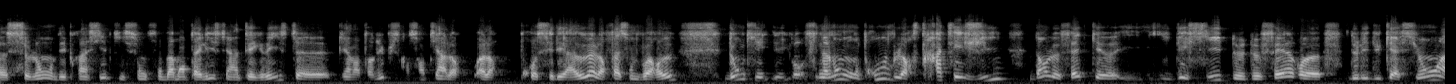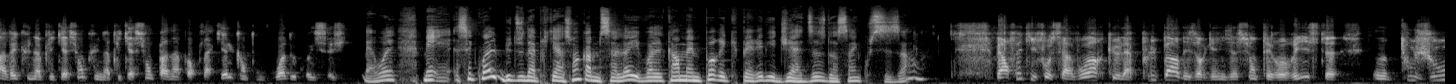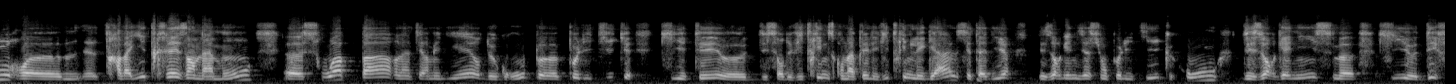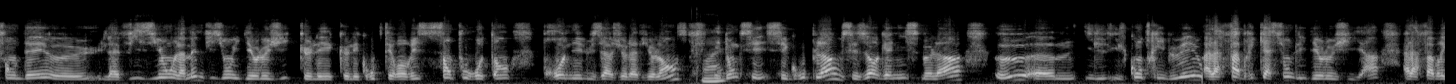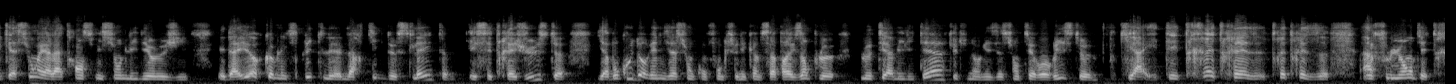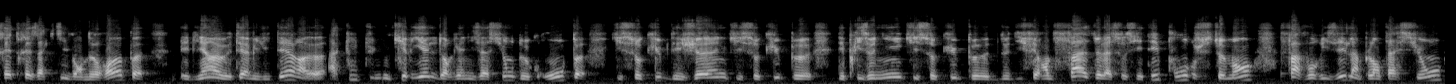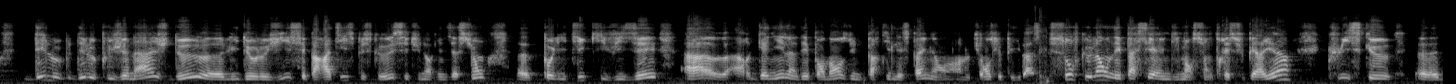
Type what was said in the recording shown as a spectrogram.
selon des principes qui sont fondamentalistes et intégristes, bien entendu, puisqu'on s'en tient à à leur procéder à eux, à leur façon de voir eux. Donc finalement, on trouve leur stratégie dans le fait qu'ils décident de, faire euh, de l'éducation avec une application, puis une application pas n'importe laquelle quand on voit de quoi il s'agit. Ben oui, mais c'est quoi le but d'une application comme celle-là? Ils veulent quand même pas récupérer des djihadistes de 5 ou 6 ans? Mais en fait, il faut savoir que la plupart des organisations terroristes ont toujours euh, travaillé très en amont, euh, soit par l'intermédiaire de groupes euh, politiques qui étaient des sortes de vitrines, ce qu'on appelait les vitrines légales, c'est-à-dire des organisations politiques ou des organismes qui défendaient la vision, la même vision idéologique que les que les groupes terroristes, sans pour autant prôner l'usage de la violence. Et donc ces, ces groupes-là ou ces organismes-là, eux euh, il, contribuait à la fabrication de l'idéologie, hein, à la fabrication et à la transmission de l'idéologie. Et d'ailleurs, comme l'explique l'article de Slate, et c'est très juste, il y a beaucoup d'organisations qui ont fonctionné comme ça. Par exemple, le TA militaire, qui est une organisation terroriste qui a été très très très très influente et très très active en Europe, eh bien, le TA militaire a toute une kyrielle d'organisations, de groupes qui s'occupent des jeunes, qui s'occupent des prisonniers, qui s'occupent de différentes phases de la société pour justement favoriser l'implantation dès le, plus jeune âge de euh, l'idéologie séparatiste, puisque c'est une organisation euh, politique qui visait à, euh, à gagner l'indépendance d'une partie de l'Espagne, en, l'occurrence le Pays Basque. Sauf que là, on est passé à une dimension très supérieure, puisque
